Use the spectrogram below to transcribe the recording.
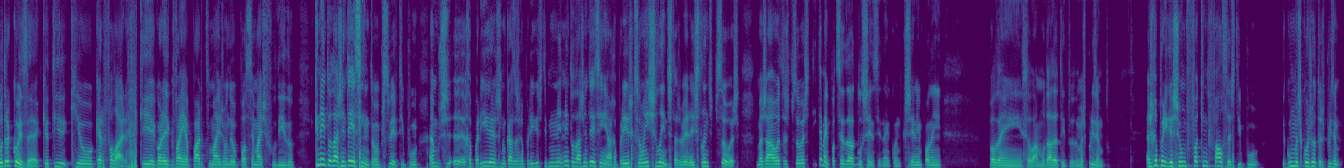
Outra coisa que eu, te, que eu quero falar, que agora é que vai a parte mais onde eu posso ser mais fodido, que nem toda a gente é assim, estão a perceber? Tipo, ambos uh, raparigas, no caso das raparigas, tipo, nem, nem, toda a gente é assim. Há raparigas que são excelentes, estás a ver? Excelentes pessoas, mas há outras pessoas, e também pode ser da adolescência, né? quando crescerem podem, podem, sei lá, mudar de atitude. Mas, por exemplo, as raparigas são fucking falsas, tipo, umas com as outras. Por exemplo,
